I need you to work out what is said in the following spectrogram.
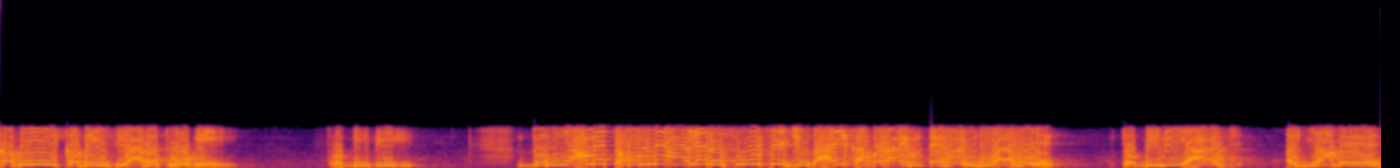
कभी कभी जियारत होगी। तो बीबी, दुनिया में तो हमने आले रसूल से जुदाई का बड़ा इम्तिहान दिया है। तो बीवी आज अया में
